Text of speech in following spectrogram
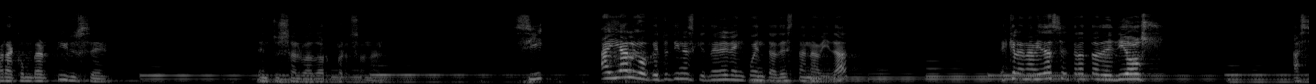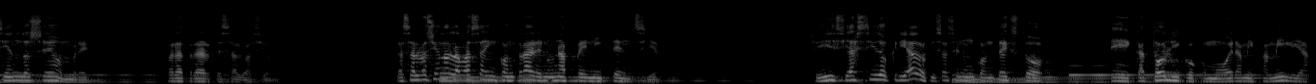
para convertirse en tu Salvador personal. Si hay algo que tú tienes que tener en cuenta de esta Navidad, es que la Navidad se trata de Dios haciéndose hombre para traerte salvación. La salvación no la vas a encontrar en una penitencia. ¿Sí? Si has sido criado quizás en un contexto eh, católico como era mi familia,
